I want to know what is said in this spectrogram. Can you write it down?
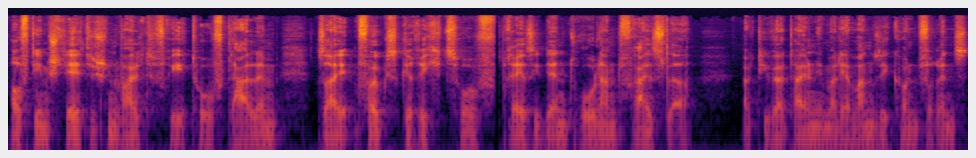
auf dem städtischen Waldfriedhof Dahlem sei Volksgerichtshofpräsident Roland Freisler, aktiver Teilnehmer der Wannsee-Konferenz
